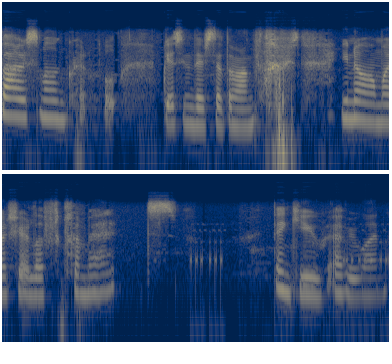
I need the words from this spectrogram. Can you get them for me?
Flowers smell incredible. I'm guessing they're still the wrong flowers. You know how much I loved Clement. Thank you, everyone.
